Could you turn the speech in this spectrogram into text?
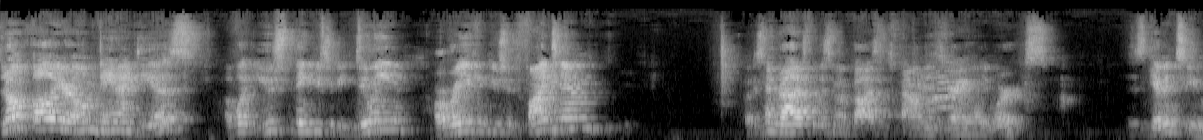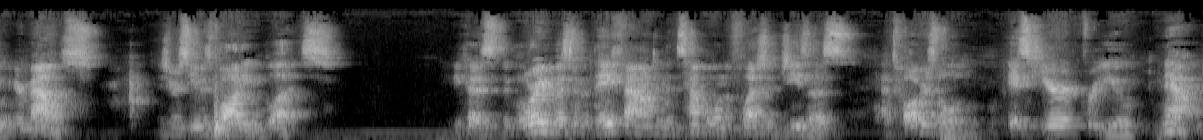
don't follow your own vain ideas of what you think you should be doing or where you think you should find him, but attend rather to the wisdom of God it's found in his very holy words. This is given to you in your mouths as you receive his body and bloods. Because the glory and wisdom that they found in the temple in the flesh of Jesus at 12 years old is here for you now.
